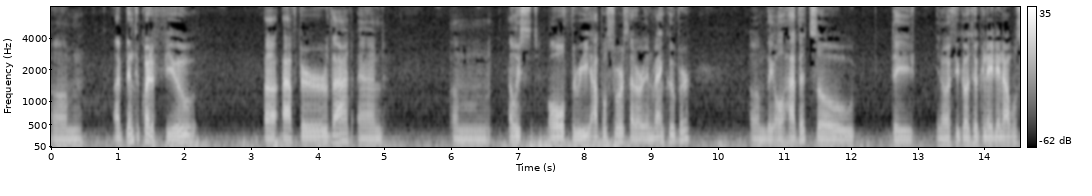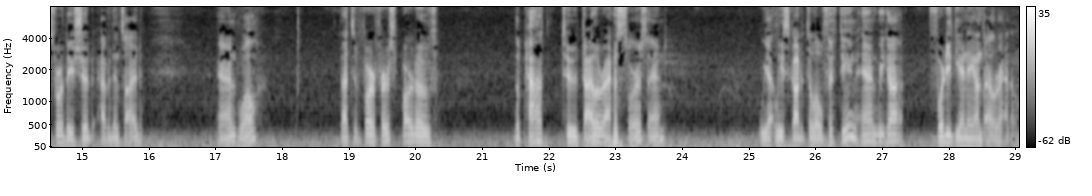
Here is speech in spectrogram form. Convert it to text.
Um, I've been to quite a few uh, after that and um, at least all three Apple stores that are in Vancouver, um, they all have it. So they, you know, if you go to a Canadian Apple store, they should have it inside. And well, that's it for our first part of the path to Diloranosaurus and we at least got it to level 15 and we got 40 DNA on Dilorano.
